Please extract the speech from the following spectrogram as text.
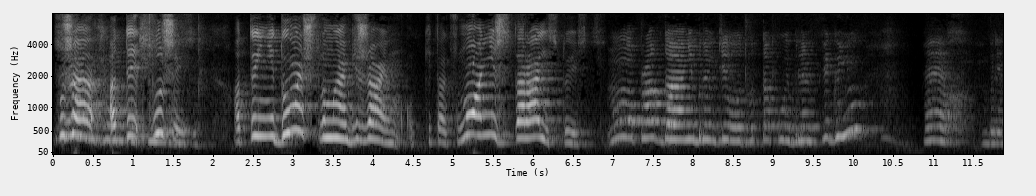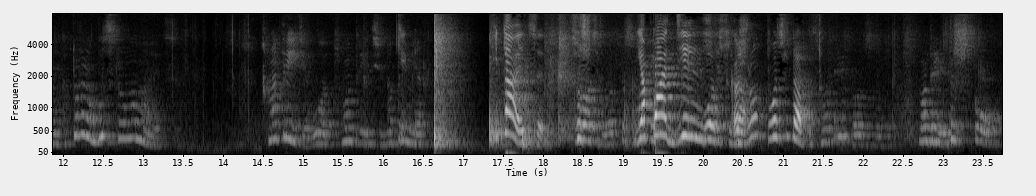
Слушай, а, а ты, слушай, а ты не думаешь, что мы обижаем китайцев? Ну, они же старались, то есть. Ну, правда, они, блин, делают вот такую, блин, фигню. Эх, блин, которая быстро ломается. Смотрите, вот, смотрите, например. Китайцы. Слушай, Просто вот я по отдельности вот сюда, скажу. Вот сюда посмотри просто. Смотри, это что?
